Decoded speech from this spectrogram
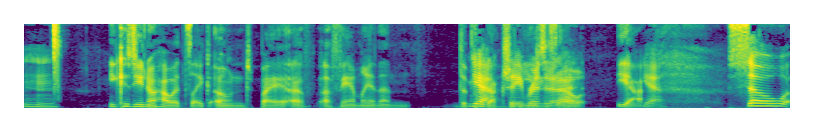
Mm-hmm. because you know how it's like owned by a, a family and then the Yeah, production they rent uses it out. Yeah. Yeah. So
